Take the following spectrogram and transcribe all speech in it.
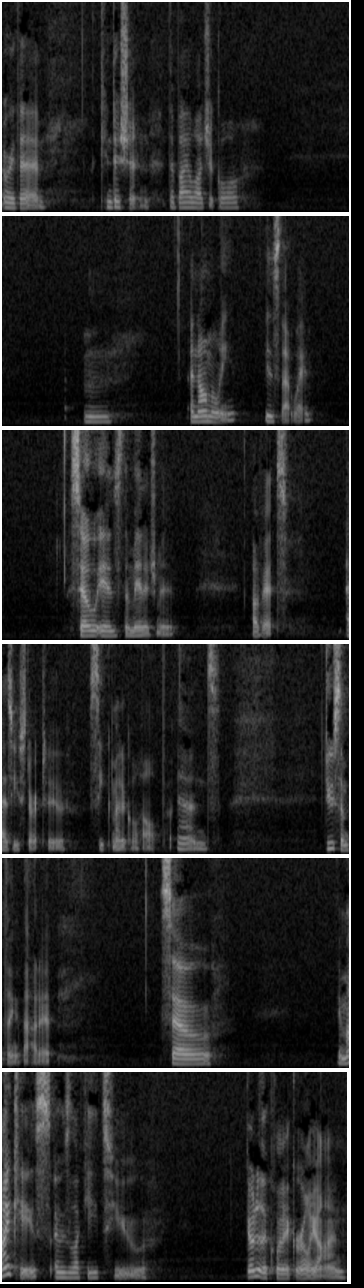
or the condition, the biological um, anomaly is that way, so is the management of it as you start to seek medical help and do something about it. So, in my case, I was lucky to go to the clinic early on,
